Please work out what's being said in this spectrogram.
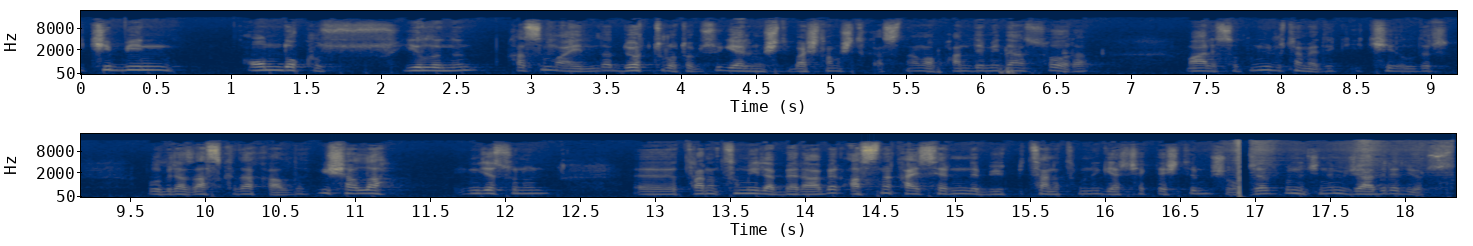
2019 yılının Kasım ayında 4 tur otobüsü gelmişti. Başlamıştık aslında ama pandemiden sonra maalesef bunu yürütemedik. 2 yıldır bu biraz askıda kaldı. İnşallah İncesu'nun e, tanıtımıyla beraber aslında Kayseri'nin de büyük bir tanıtımını gerçekleştirmiş olacağız. Bunun için de mücadele ediyoruz.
